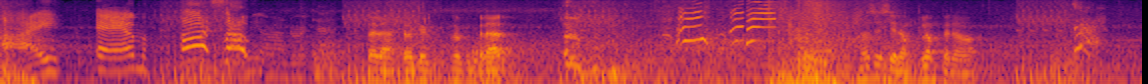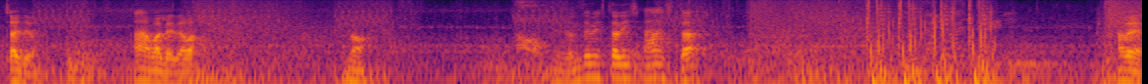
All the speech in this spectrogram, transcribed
I am awesome! Espera, tengo que recuperar. No sé si era un clon, pero. Chayo. Ah, vale, de abajo. No. ¿De dónde me está dis... Ah, está. A ver.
